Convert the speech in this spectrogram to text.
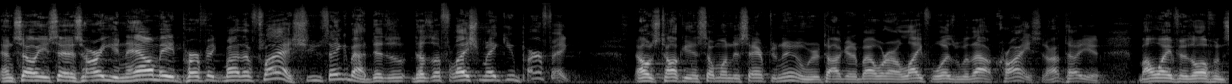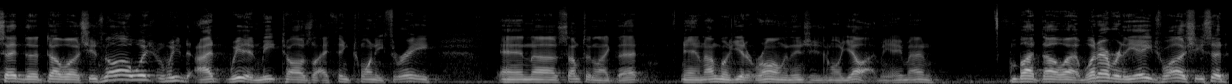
And so he says, Are you now made perfect by the flesh? You think about it. Does, does the flesh make you perfect? I was talking to someone this afternoon. We were talking about what our life was without Christ. And I'll tell you, my wife has often said that uh, well, she's, oh, we, we, I, we didn't meet till I was, I think, 23 and uh, something like that. And I'm going to get it wrong, and then she's going to yell at me. Amen. But uh, whatever the age was, she said,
